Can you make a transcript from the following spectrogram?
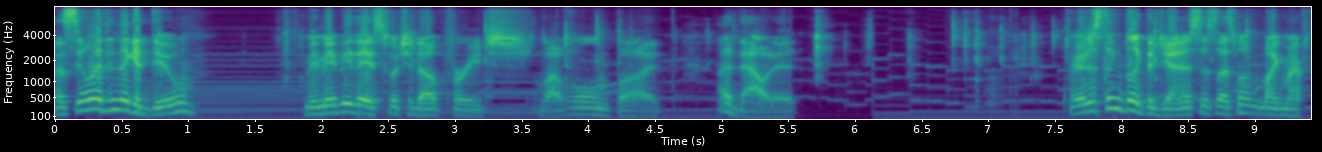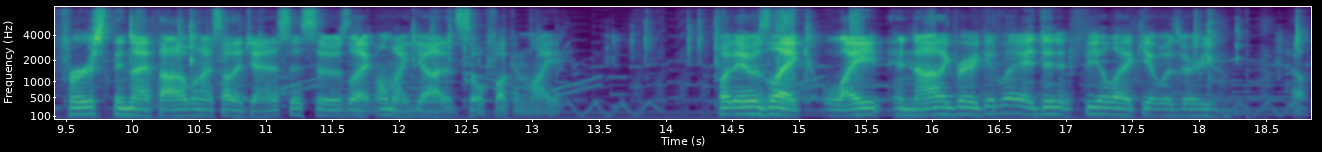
That's the only thing they could do. I mean, maybe they switch it up for each level, but I doubt it. Like, I just think like the Genesis, that's like my first thing I thought of when I saw the Genesis. It was like, oh my god, it's so fucking light. But it was like light and not a very good way. It didn't feel like it was very hell.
